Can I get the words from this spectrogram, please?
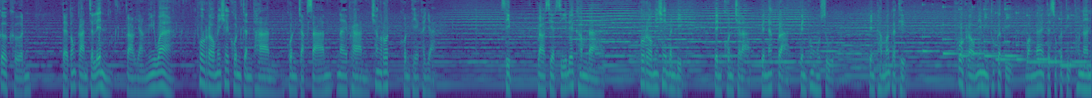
เก้อเขิน แต่ต้องการจะเล่น กล่าวอย่างนี้ว่า พวกเราไม่ใช่คนจันทาน คนจักสารนายพราน ช่างรถ คนเทขยะ 10. กล่าวเสียดสีด้วยคำด่า พวกเราไม่ใช่บัณฑิต เป็นคนฉลาด เป็นนักปราชญ์เป็นผู้หูสูตร เป็นธรรมกถึก พวกเราไม่มีทุกติหวังได้แต่สุกติเท่านั้น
